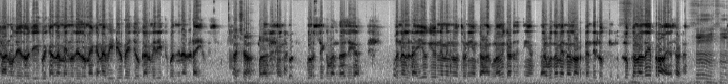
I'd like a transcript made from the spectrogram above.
ਸਾਨੂੰ ਦੇ ਦਿਓ ਜੀ ਕੋਈ ਕਹਿੰਦਾ ਮੈਨੂੰ ਦੇ ਦਿਓ ਮੈਂ ਕਹਿੰਦਾ ਵੀਡੀਓ ਭੇਜੋ ਕੱਲ ਮੇਰੀ ਇੱਕ ਬੰਦੇ ਨਾਲ ਲੜਾਈ ਹੋ ਗਈ ਸੀ। ਅੱਛਾ। ਬੜਾ ਗੁਰ- ਗੁਰਸਿੱਖ ਬੰਦਾ ਸੀਗਾ। ਉਹਦੇ ਨਾਲ ਲੜਾਈ ਹੋ ਗਈ ਉਹਨੇ ਮੈਨੂੰ ਥੋੜੀਆਂ ਗਾਲਾਂ ਗੁਲਾਂ ਵੀ ਕੱਢ ਦਿੱਤੀਆਂ। ਪਰ ਪਤਾ ਮੇਰੇ ਨਾਲ ਲੜ ਪੈਂਦੇ ਲੋਕੀ। ਲੋਕਾਂ ਨੂੰ ਲੱਗਦਾ ਇਹ ਭਰਾ ਆ ਸਾਡਾ। ਹੂੰ ਹੂੰ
